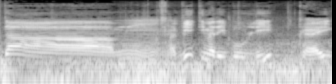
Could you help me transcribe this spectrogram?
da mm, vittima dei bulli, ok?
